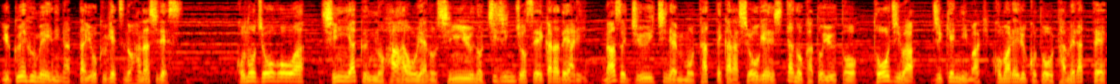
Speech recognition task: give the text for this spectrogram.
行方不明になった翌月の話です。この情報は、深夜君の母親の親友の知人女性からであり、なぜ11年も経ってから証言したのかというと、当時は事件に巻き込まれることをためらって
